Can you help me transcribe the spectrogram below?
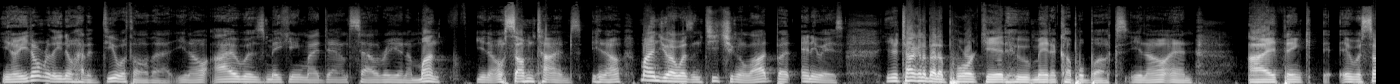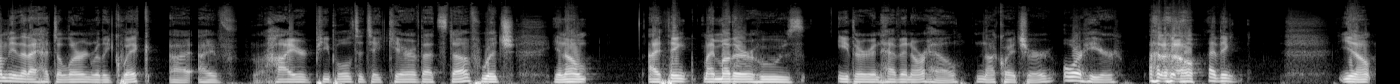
you know you don't really know how to deal with all that you know. I was making my dance salary in a month you know sometimes you know. Mind you i wasn't teaching a lot but anyways you're talking about a poor kid who made a couple bucks you know and i think it was something that i had to learn really quick. I, i've hired people to take care of that stuff which you know I think my mother, who's either in heaven or hell. not quite sure. Or here. I don't know. I think, you know,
